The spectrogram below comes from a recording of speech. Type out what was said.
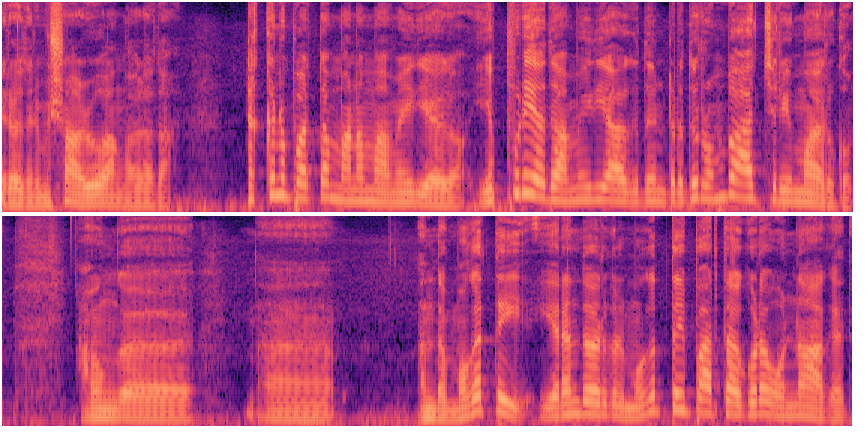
இருபது நிமிஷம் அழுவாங்க அவ்வளோதான் டக்குன்னு பார்த்தா மனம் அமைதியாகும் எப்படி அது அமைதியாகுதுன்றது ரொம்ப ஆச்சரியமாக இருக்கும். அவங்க அந்த முகத்தை இறந்தவர்கள் முகத்தை பார்த்தா கூட ஒன்றும் ஆகாது.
